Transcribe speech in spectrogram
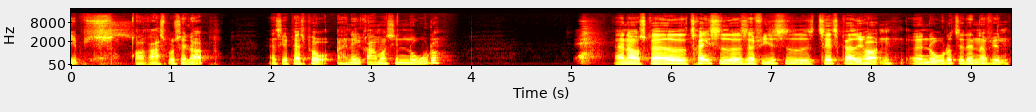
Jeps. Og Rasmus hælder op. Han skal passe på, at han ikke rammer sine noter. Han har jo skrevet tre sider, så fire sider tæt skrevet i hånden, øh, noter til den her film.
